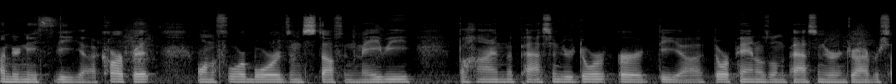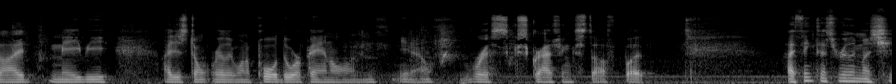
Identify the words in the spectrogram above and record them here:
underneath the uh, carpet, on the floorboards and stuff, and maybe behind the passenger door or the uh, door panels on the passenger and driver side, maybe. I just don't really want to pull a door panel and, you know, risk scratching stuff, but I think that's really much,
